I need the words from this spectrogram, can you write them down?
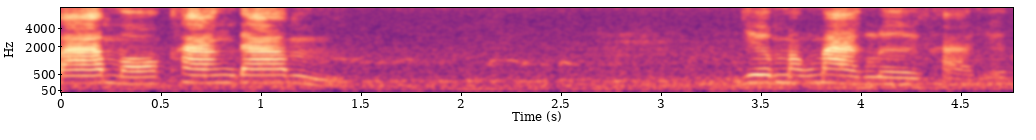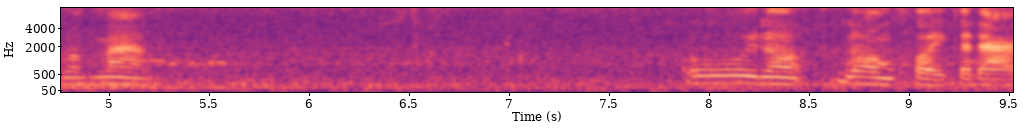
ปลาหมอคางดำเยอะมาก ๆ เลยค่ะ เยอะมาก ๆ โอ้ยนาะน้องข่อยก็ได้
